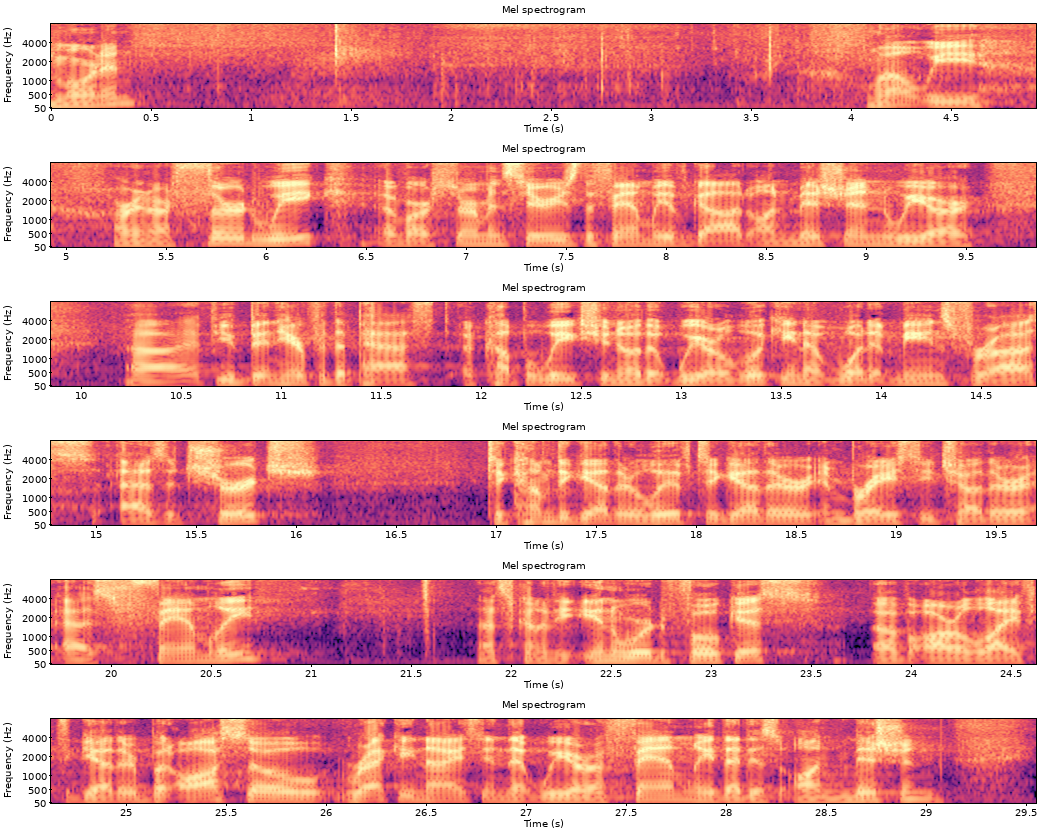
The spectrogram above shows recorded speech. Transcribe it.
Good morning. Well, we are in our third week of our sermon series, The Family of God on Mission. We are, uh, if you've been here for the past a couple weeks, you know that we are looking at what it means for us as a church to come together, live together, embrace each other as family. That's kind of the inward focus of our life together, but also recognizing that we are a family that is on mission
